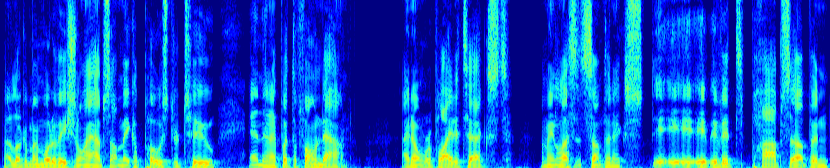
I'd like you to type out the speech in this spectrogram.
But I look at my motivational apps, I'll make a post or two, and then I put the phone down. I don't reply to text. I mean, unless it's something ex- if it pops up and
